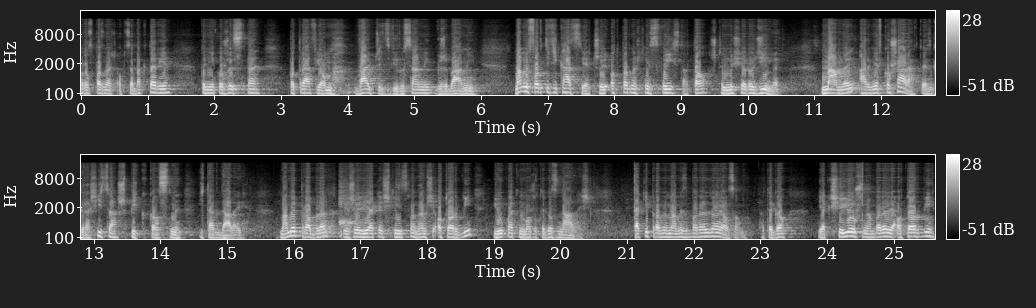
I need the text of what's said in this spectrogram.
rozpoznać obce bakterie, te niekorzystne, potrafią walczyć z wirusami, grzybami. Mamy fortyfikację, czyli odporność nieswoista, to, z czym my się rodzimy. Mamy armię w koszarach, to jest grasica, szpik kostny i tak dalej. Mamy problem, jeżeli jakieś świństwo nam się otorbi i układ nie może tego znaleźć. Taki problem mamy z boreliozą. Dlatego jak się już nam borelia otorbi,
